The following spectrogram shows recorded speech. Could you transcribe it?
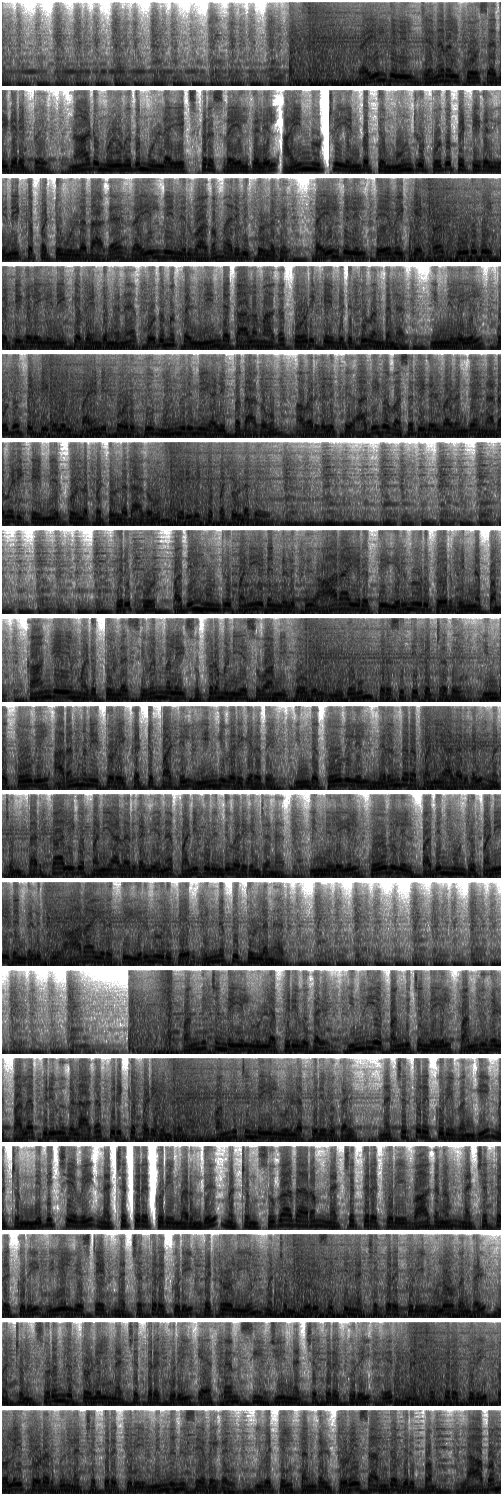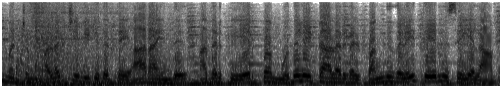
ரயில்களில் ஜெனரல் கோஸ் அதிகரிப்பு. நாடு முழுவதும் உள்ள எக்ஸ்பிரஸ் ரயில்களில் ஐநூற்று எண்பத்து மூன்று பொது பெட்டிகள் இணைக்கப்பட்டு உள்ளதாக ரயில்வே நிர்வாகம் அறிவித்துள்ளது. ரயில்களில் தேவைக்கேற்ப கூடுதல் பெட்டிகளை இணைக்க வேண்டுமென பொதுமக்கள் நீண்ட காலமாக கோரிக்கை விடுத்து வந்தனர். இந்நிலையில் பொது பெட்டிகளில் பயணிப்போருக்கு முன்னுரிமை அளிப்பதாகவும் அவர்களுக்கு அதிக வசதிகள் வழங்க நடவடிக்கை மேற்கொள்ளப்பட்டுள்ளதாகவும் தெரிவிக்கப்பட்டுள்ளது. திருப்பூர் பதிமூன்று பணியிடங்களுக்கு ஆறாயிரத்து இருநூறு பேர் விண்ணப்பம். காங்கேயம் அடுத்துள்ள சிவன்மலை சுப்பிரமணிய சுவாமி கோவில் மிகவும் பிரசித்தி பெற்றது. இந்த கோவில் அரண்மனைத்துறை கட்டுப்பாட்டில் இயங்கி வருகிறது. இந்த கோவிலில் நிரந்தர பணியாளர்கள் மற்றும் தற்காலிக பணியாளர்கள் என பணிபுரிந்து வருகின்றனர். இந்நிலையில் கோவிலில் பதிமூன்று பணியிடங்களுக்கு ஆறாயிரத்து இருநூறு பேர் விண்ணப்பித்துள்ளனர். பங்குச்சந்தையில் உள்ள பிரிவுகள். இந்திய பங்குச்சந்தையில் பங்குகள் பல பிரிவுகளாக பிரிக்கப்படுகின்றன. பங்குச்சந்தையில் உள்ள பிரிவுகள் நட்சத்திரக்குறி வங்கி மற்றும் நிதிச்சேவை நட்சத்திரக்குறி மருந்து மற்றும் சுகாதாரம் நட்சத்திரக்குறி வாகனம் நட்சத்திரக்குறி ரியல் எஸ்டேட் நட்சத்திரக்குறி பெட்ரோலியம் மற்றும் எரிசக்தி நட்சத்திரக்குறி உலோகங்கள் மற்றும் சுரங்கத் தொழில் நட்சத்திரக்குறி எஃப்எம்சிஜி நட்சத்திரக்குறி எட் நட்சத்திரக்குறி தொலைத்தொடர்பு நட்சத்திரக்குறி மின்னணு சேவைகள். இவற்றில் தங்கள் துறை சார்ந்த விருப்பம் லாபம் மற்றும் வளர்ச்சி விகிதத்தை ஆராய்ந்து அதற்கு ஏற்ப முதலீட்டாளர்கள் பங்குகளை தேர்வு செய்யலாம்.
